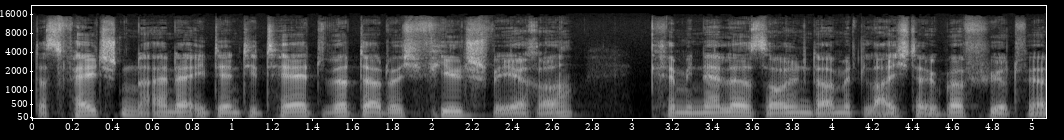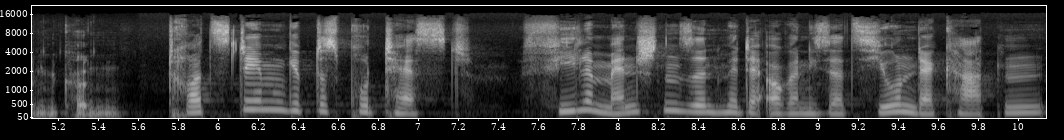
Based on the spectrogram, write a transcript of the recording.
Das Fälschen einer Identität wird dadurch viel schwerer, Kriminelle sollen damit leichter überführt werden können. Trotzdem gibt es Protest. Viele Menschen sind mit der Organisation der Karten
